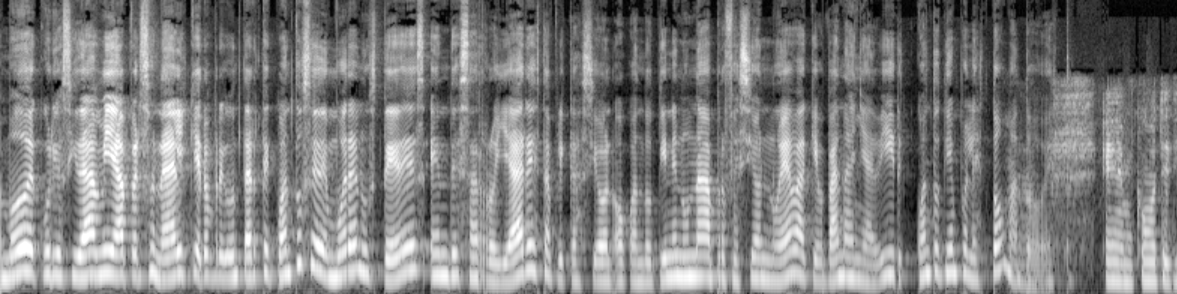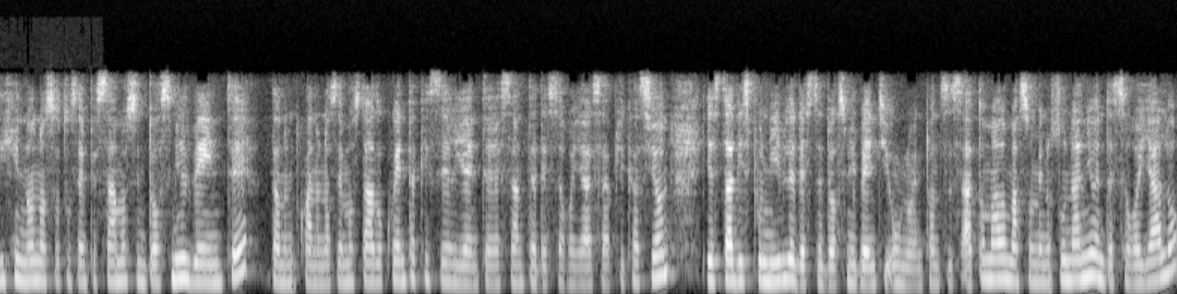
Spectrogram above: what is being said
A modo de curiosidad mía personal, quiero preguntarte cuánto se demoran ustedes en desarrollar esta aplicación o cuando tienen una profesión nueva que van a añadir, ¿cuánto tiempo les toma todo esto? Em, como te dije, no, nosotros empezamos en 2020, cuando nos hemos dado cuenta que sería interesante desarrollar esa aplicación y está disponible desde 2021. Entonces ha tomado más o menos un año en desarrollarlo,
